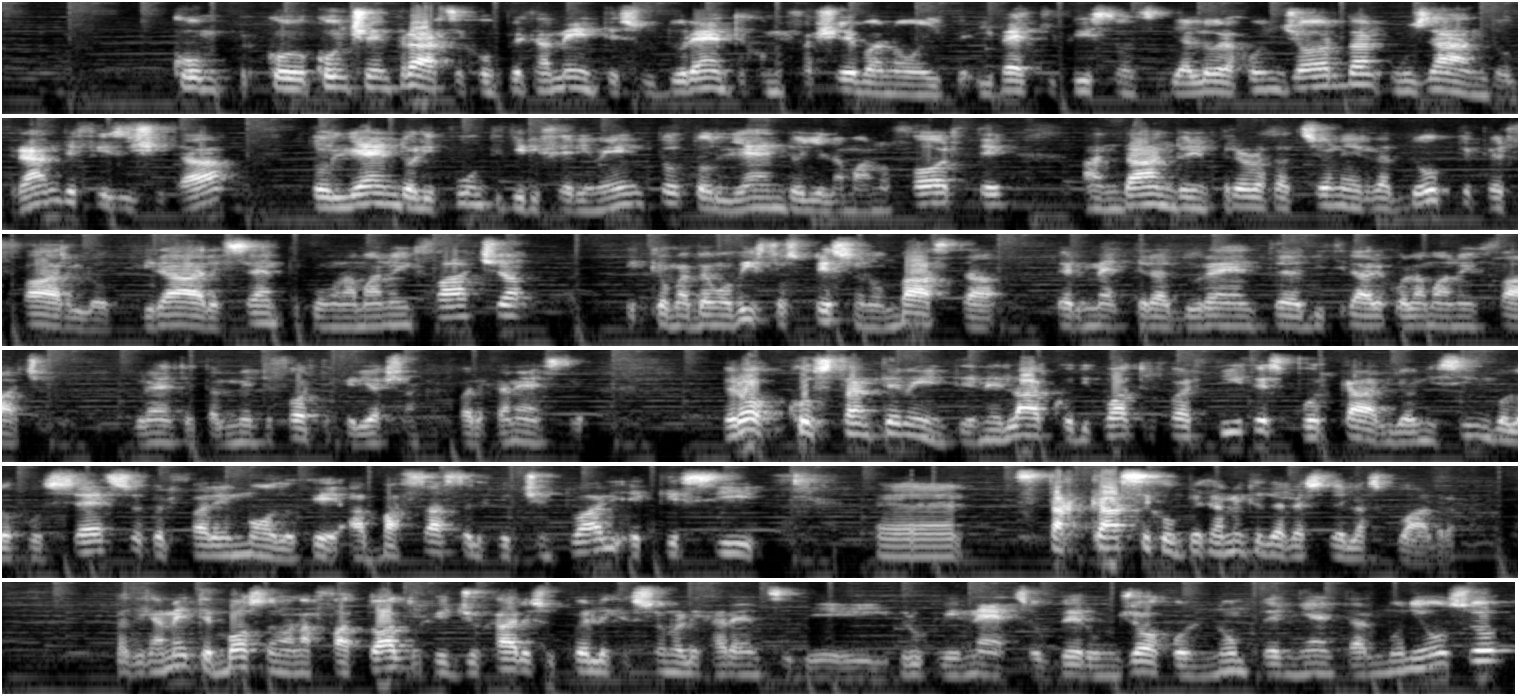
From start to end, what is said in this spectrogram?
con, con, concentrarsi completamente su Durant come facevano i, i, vecchi Pistons di allora con Jordan, usando grande fisicità, togliendogli punti di riferimento, togliendogli la mano forte, andando in prerotazione in raddoppio per farlo tirare sempre con una mano in faccia e come abbiamo visto spesso non basta permettere a Durant di tirare con la mano in faccia, Durant è talmente forte che riesce anche a fare canestro però costantemente nell'arco di quattro partite sporcargli ogni singolo possesso per fare in modo che abbassasse le percentuali e che si eh, staccasse completamente dal resto della squadra. Praticamente Boston non ha fatto altro che giocare su quelle che sono le carenze dei Brooklyn Nets, ovvero un gioco non per niente armonioso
